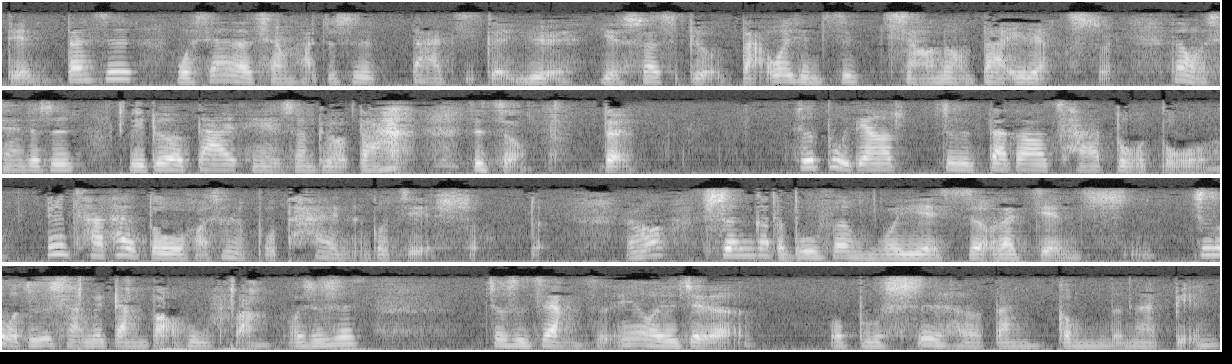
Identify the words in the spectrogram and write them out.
点。但是我现在的想法就是大几个月也算是比我大。我以前就是想要那种大一两岁，但我现在就是你比我大一天也算比我大这种。对，就是不一定要就是大到要差多多，因为差太多我好像也不太能够接受。对。然后身高的部分我也是有在坚持，就是我就是想被当保护方，我就是就是这样子，因为我就觉得我不适合当攻的那边，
